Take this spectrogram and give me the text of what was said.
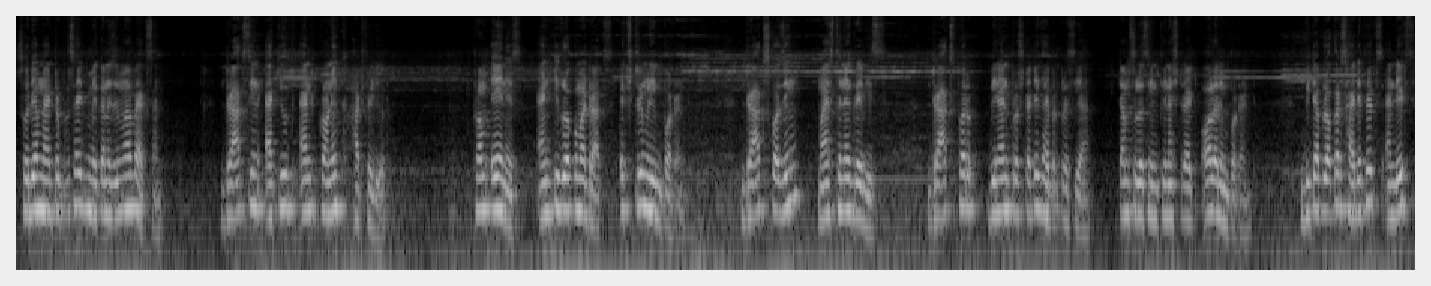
Sodium nitroprusside mechanism of action. Drugs in acute and chronic heart failure. From ANS, anti-glaucoma drugs, extremely important. Drugs causing myasthenia gravis. Drugs for benign prostatic hyperplasia. Tamsulosin, finasteride, all are important. Beta blocker side effects and its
